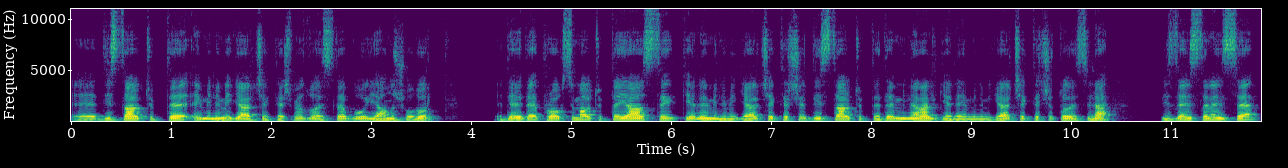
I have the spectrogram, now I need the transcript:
E, distal tüpte emilimi gerçekleşmez. Dolayısıyla bu yanlış olur. E, D'de proksimal tüpte yağ asidi geri emilimi gerçekleşir. Distal tüpte de mineral geri emilimi gerçekleşir. Dolayısıyla bizden istenen ise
